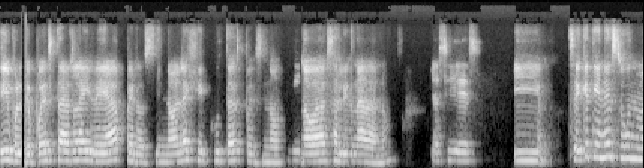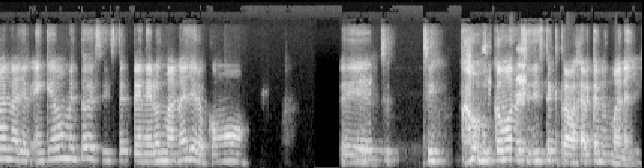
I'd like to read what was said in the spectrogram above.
Sí, porque puede estar la idea, pero si no la ejecutas, pues no, no va a salir nada, ¿no? Así es. Y sé que tienes un manager. ¿En qué momento decidiste tener un manager o cómo? Eh, eh, sí, ¿Cómo, decidiste trabajar con un manager?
